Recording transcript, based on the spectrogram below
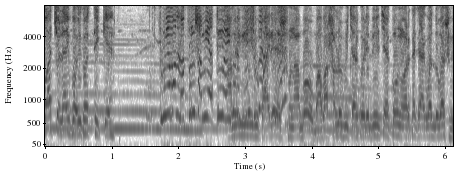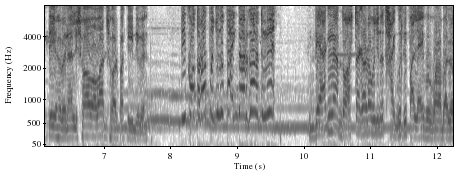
যাব চলে আসব ওই ঘর থেকে। তুমি আমার নতুন স্বামী আর তুমি আমি নিরুপায় শোনাবো বাবা খালো বিচার করে দিয়েছে এখন ওর কাছে একবার দুবার শুতেই হবে নাহলে সব আবার ঝড় পাতিয়ে দেবে। তুই কত রাত পর্যন্ত থাকবে আর ঘরে তুমি? দেখ না দশটা এগারোটা পর্যন্ত থাকব তুই পালাই বড় ভালো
